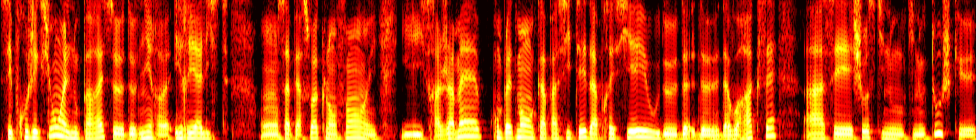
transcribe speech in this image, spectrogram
ces projections, elles nous paraissent euh, devenir euh, irréalistes. On s'aperçoit que l'enfant, il ne sera jamais complètement en capacité d'apprécier ou d'avoir accès à ces choses qui nous, qui nous touchent, qui,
